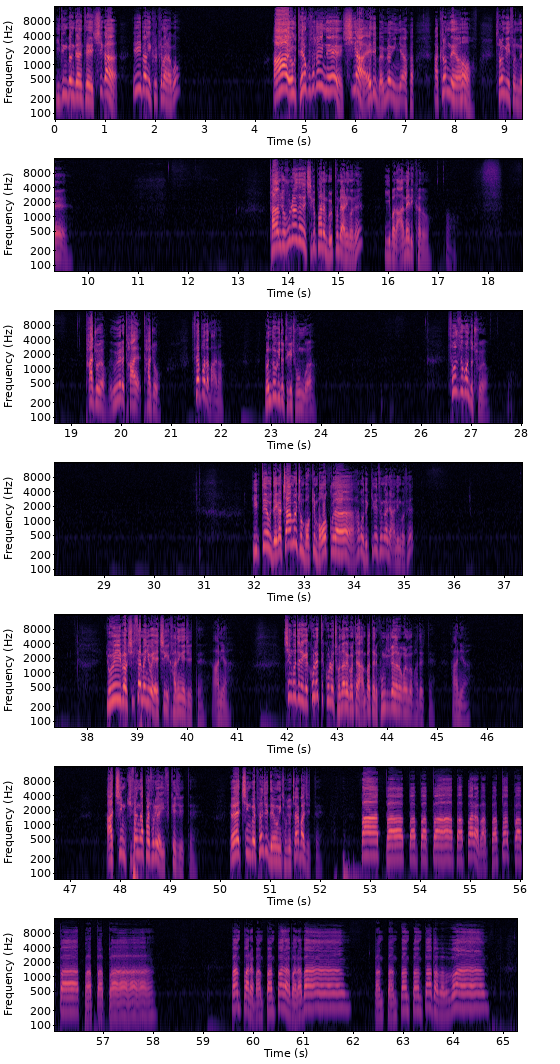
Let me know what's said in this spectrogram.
2등병들한테 C가 1병이 그렇게 말하고 아 여기 대놓고 써져있네. C야 애들 몇 명 있냐? 아 그렇네요. 저런 게 있었네. 다음 주 훈련소에 지급하는 물품이 아니거든 2번 아메리카노. 어. 다 줘요. 의외로 다 다 줘. 생각보다 많아. 면도기도 되게 좋은 거야. 손수건도 줘요 입대 후 내가 짬을 좀 먹긴 먹었구나 하고 느끼는 순간이 아닌 것은? 요일벽 식사 메뉴가 예측이 가능해질 때. 아니야. 친구들에게 콜렉트 콜로 전화를 걸 때는 안 받더니 공중전화로 걸면 받을 때. 아니야. 아침 기상나팔 소리가 익숙해질 때. 여자친구의 편지 내용이 점점 짧아질 때. 빠빠빠빠빠 빠빠라빠빠빠빠빠빠빠 빰빠라밤 빰빠라바라밤 빰빰빰빰 빠바바밤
